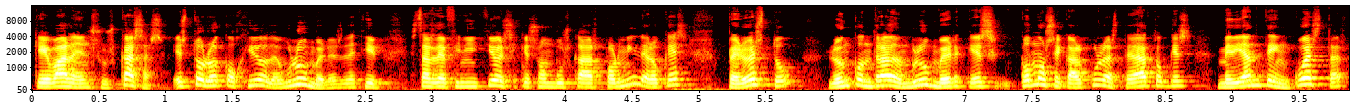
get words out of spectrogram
que valen sus casas. Esto lo he cogido de Bloomberg, es decir, estas definiciones sí que son buscadas por mí de lo que es, pero esto lo he encontrado en Bloomberg, que es cómo se calcula este dato, que es mediante encuestas.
